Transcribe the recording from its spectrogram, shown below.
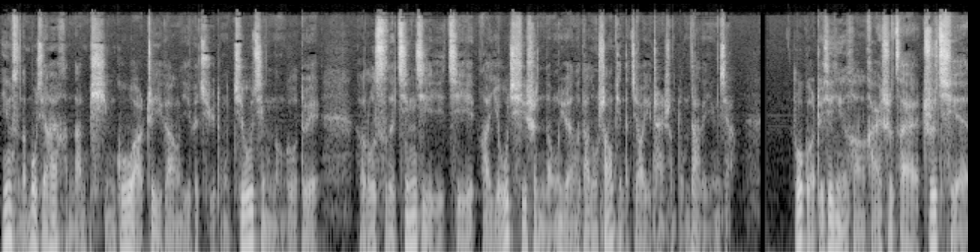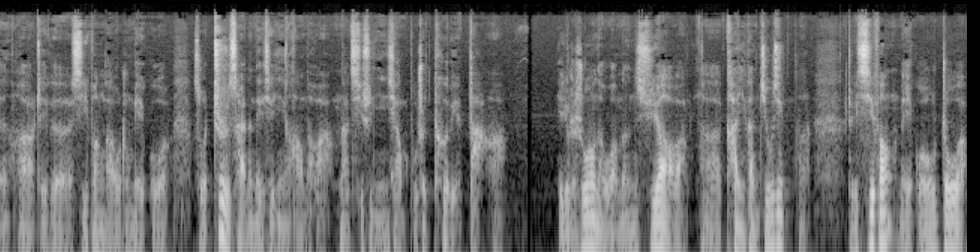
因此呢，目前还很难评估啊这样一个举动究竟能够对俄罗斯的经济以及啊尤其是能源和大宗商品的交易产生多么大的影响。如果这些银行还是在之前啊，这个西方啊、欧洲、美国所制裁的那些银行的话，那其实影响不是特别大啊。也就是说呢，我们需要啊啊看一看究竟啊，这个西方、美国、欧洲啊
